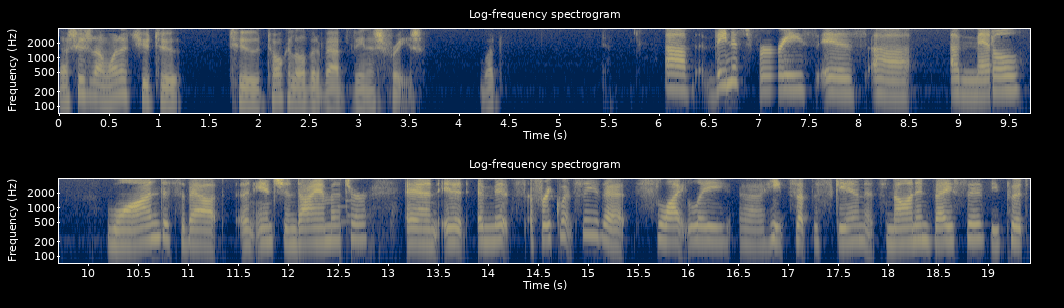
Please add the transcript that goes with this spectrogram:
Now, Susan, I wanted you to to talk a little bit about Venus Freeze. What? Uh, Venus Freeze is uh, a metal wand. It's about an inch in diameter, and it emits a frequency that slightly uh, heats up the skin. It's non-invasive. You put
